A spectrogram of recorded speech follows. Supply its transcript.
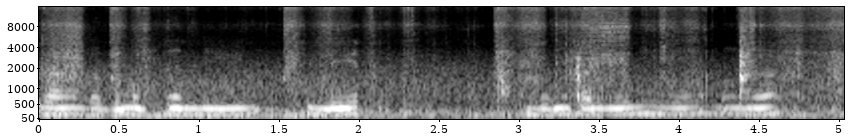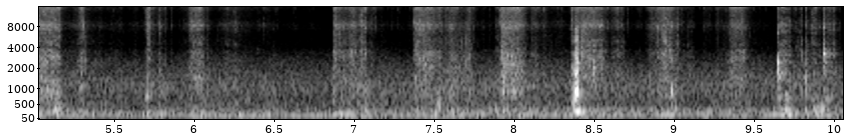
Kailangan bago magtanim ulit bungkalin yung mga baklak.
